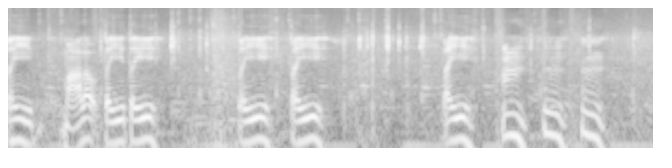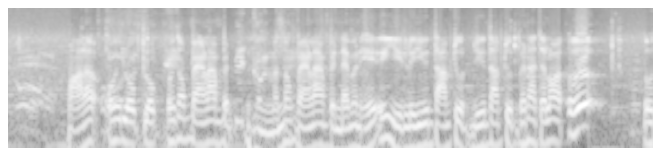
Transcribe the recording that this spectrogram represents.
ตีหมาแล้วตีตีตีตีตีอืมอืมอืมมาแล้วโอ้ยหลบหลบไม่ต้องแปลงร่างเป็นมันต้องแปลงร่างเป็นไดมอนด์เฮดเอ้ยหรือยืนตามจุดยืนตามจุดก็น่าจะรอดเออตัว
